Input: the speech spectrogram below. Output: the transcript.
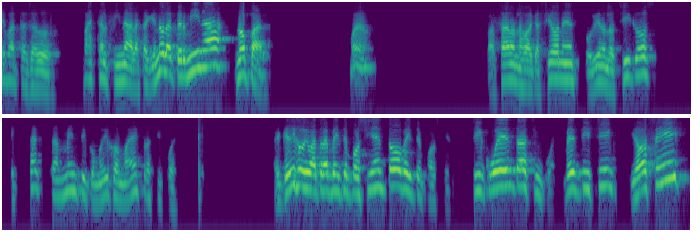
es batallador. Va hasta el final, hasta que no la termina, no para. Bueno, pasaron las vacaciones, volvieron los chicos, exactamente como dijo el maestro, así fue. El que dijo que iba a traer 20%, 20%. 50, 50. 25, yo sí,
